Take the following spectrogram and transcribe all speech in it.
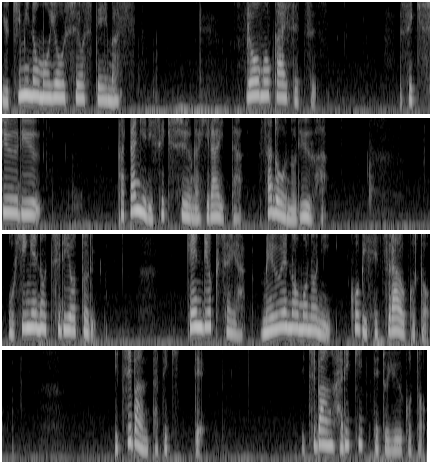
雪見の催しをしています。用語解説。石州流。片桐石州が開いた。茶道の流派。おひげの塵を取る。権力者や目上の者に媚びへつらうこと。一番立て切って。一番張り切ってということ。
